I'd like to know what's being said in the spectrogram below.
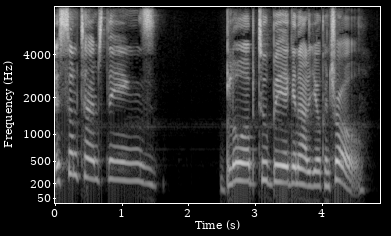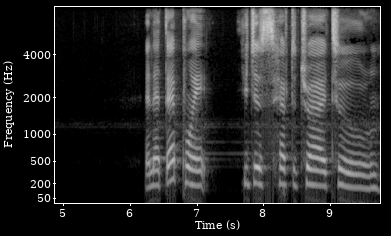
And sometimes things blow up too big and out of your control. And at that point you just have to try to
